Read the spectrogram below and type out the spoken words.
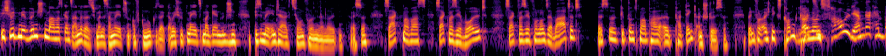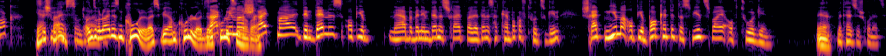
ich würde mir wünschen mal was ganz anderes. Ich meine, das haben wir jetzt schon oft genug gesagt, aber ich würde mir jetzt mal gerne wünschen, ein bisschen mehr Interaktion von unseren Leuten, weißt du? Sagt mal was, sagt was ihr wollt, sagt was ihr von uns erwartet, weißt du? Gibt uns mal ein paar, äh, paar Denkanstöße. Wenn von euch nichts kommt, können Leute wir sind uns faul, die haben gar keinen Bock. Ja, ich weiß. Unsere Leute sind cool, weißt du? Wir haben coole Leute, wir haben Sagt coole mir mal, Zuhörer. schreibt mal dem Dennis, ob ihr. Naja, aber wenn ihr dem Dennis schreibt, weil der Dennis hat keinen Bock auf Tour zu gehen, schreibt mir mal, ob ihr Bock hättet, dass wir zwei auf Tour gehen Ja. mit Hessisch Roulette.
